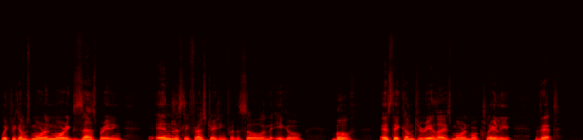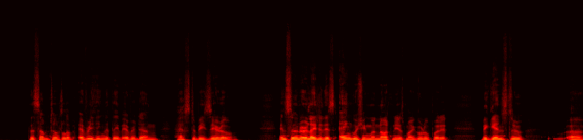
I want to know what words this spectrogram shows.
which becomes more and more exasperating, endlessly frustrating for the soul and the ego, both, as they come to realize more and more clearly that the sum total of everything that they've ever done has to be zero. And sooner or later, this anguishing monotony, as my guru put it, begins to uh,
